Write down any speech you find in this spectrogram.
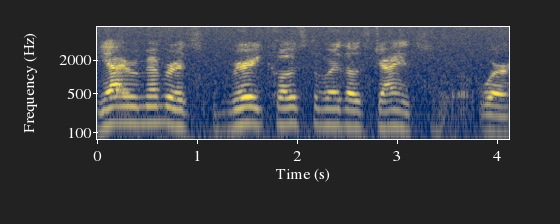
Yeah, I remember it's very close to where those giants were.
